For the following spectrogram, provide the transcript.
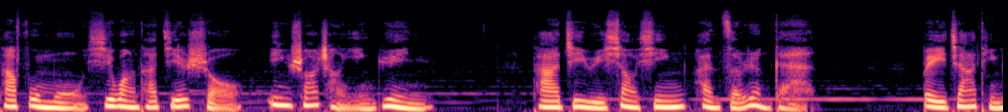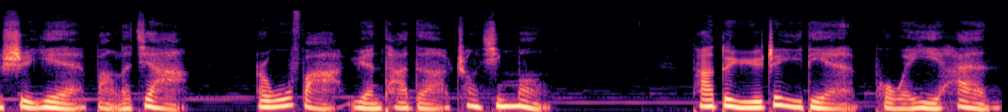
她父母希望她接手印刷厂营运。她基于孝心和责任感，被家庭事业绑了架，而无法圆她的创新梦。她对于这一点颇为遗憾，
